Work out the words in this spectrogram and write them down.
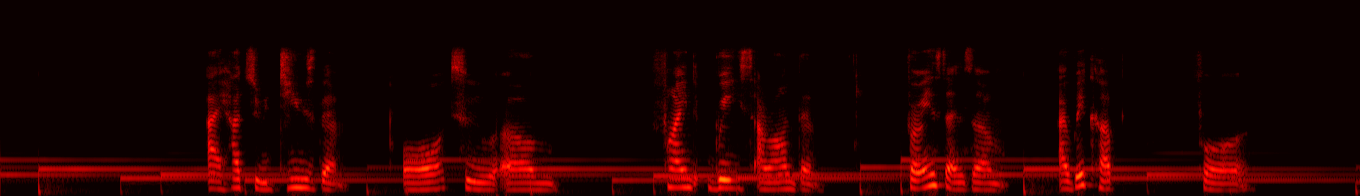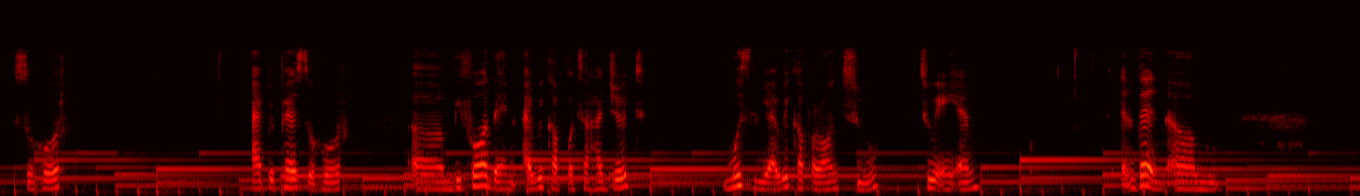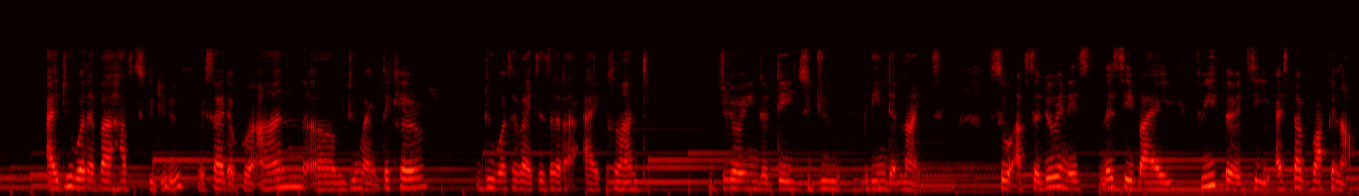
I had to reduce them or to um, find ways around them. For instance, um, I wake up for suhoor. I prepare suhoor. Um, before then, I wake up for tahajjud. Mostly, I wake up around 2, 2 a.m. And then um, I do whatever I have to do, recite the Quran, um, do my dhikr, do whatever it is that I planned during the day to do within the night. So after doing it, let's say by 3:30, I start wrapping up.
